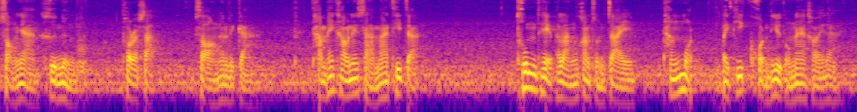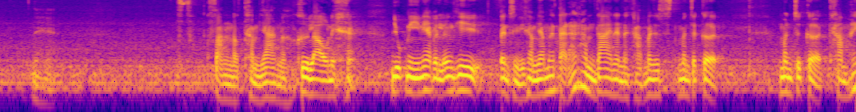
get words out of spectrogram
2อย่างคือ 1. โทรศัพท์ 2 นาฬิกาทำให้เขาเนี่ยสามารถที่จะทุ่มเทพลังและความสนใจทั้งหมดไปที่คนที่อยู่ตรงหน้าเขาให้ได้นะฮะฟังเราทำยากเนอะคือเราเนี่ยยุคนี้เนี่ยเป็นเรื่องที่เป็นสิ่งที่ทำยากมากแต่ถ้าทำได้นั่นนะครับมันจะมันจะเกิดมันจะเกิดทำให้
